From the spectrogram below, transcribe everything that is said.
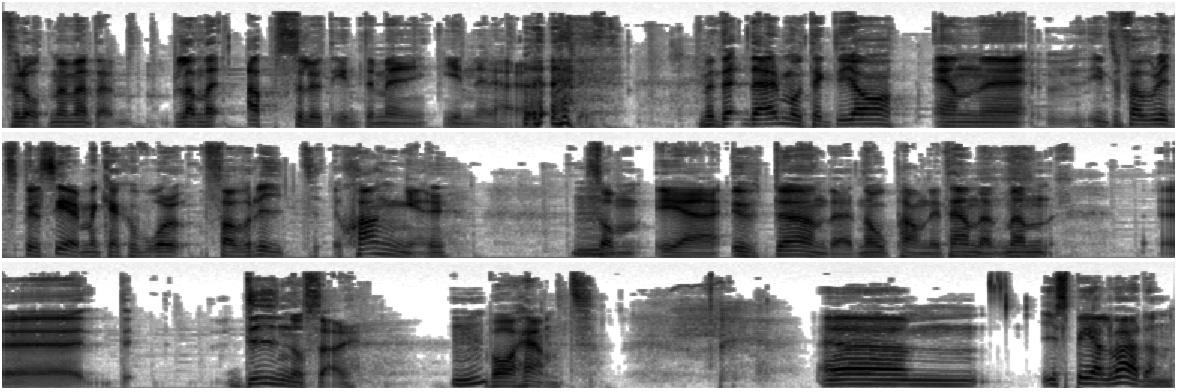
Förlåt, men vänta. Blanda absolut inte mig in i det här. men däremot tänkte jag en, eh, inte favoritspelserie, men kanske vår favoritgenre. Som är utdöende, no pun intended. Men eh, dinosar, vad har hänt? Ehm, I spelvärlden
